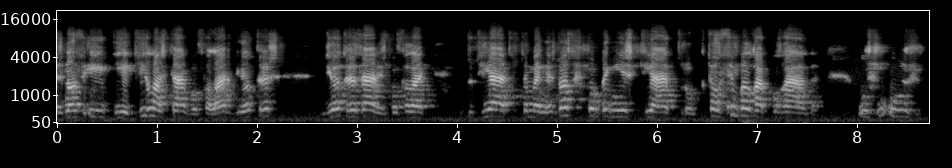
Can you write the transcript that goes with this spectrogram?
as nossas e, e aqui lá está, vou falar de outras, de outras áreas, vou falar do teatro também, as nossas companhias de teatro, que estão sempre a levar porrada, os, os,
